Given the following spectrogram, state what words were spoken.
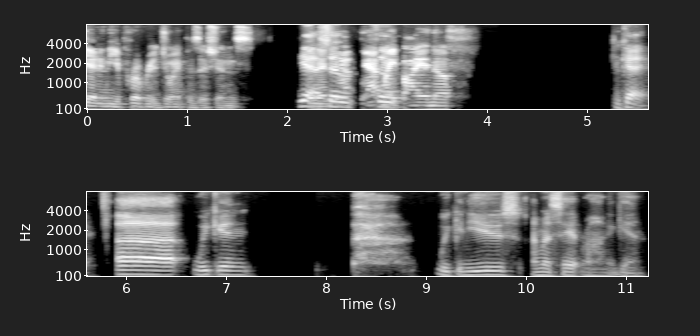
getting the appropriate joint positions. Yeah. So that, that so- might buy enough. Okay. Uh we can we can use, I'm going to say it wrong again.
